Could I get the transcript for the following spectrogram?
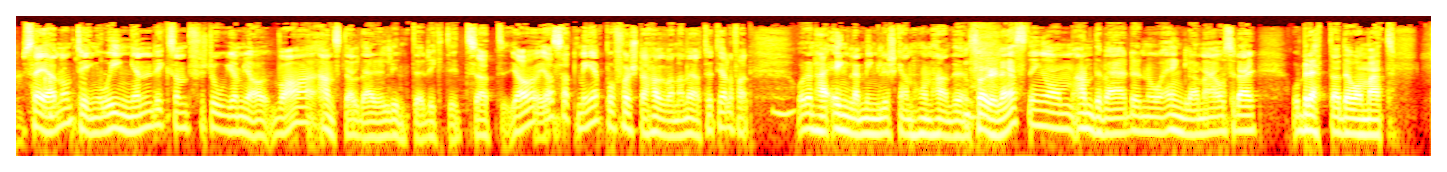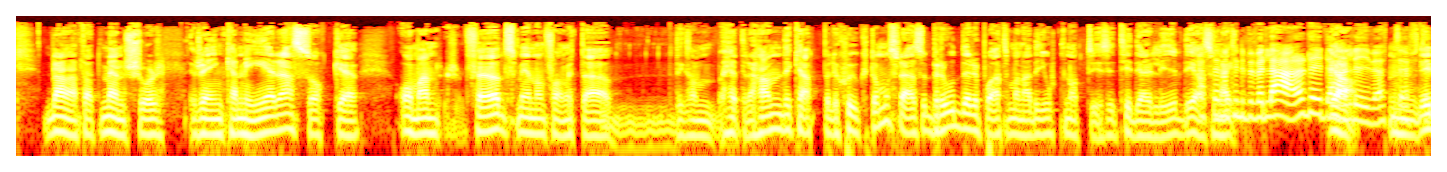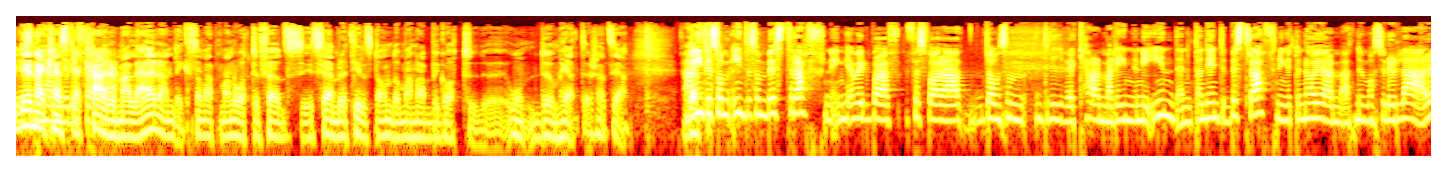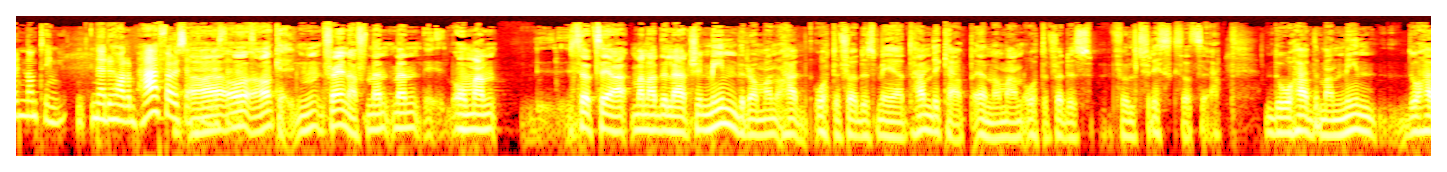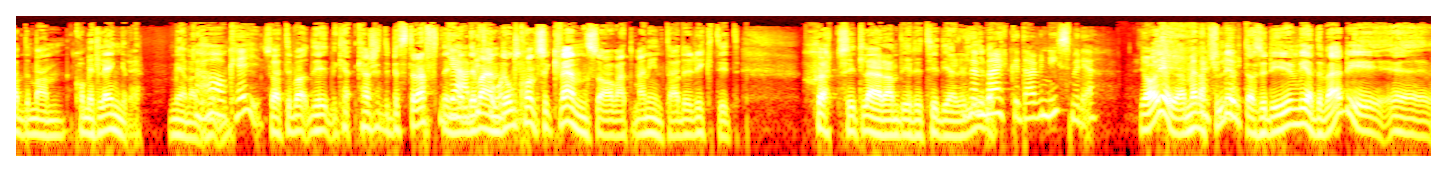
säga någonting och ingen liksom förstod om jag var anställd där eller inte riktigt. Så att jag, jag satt med på första halvan av mötet i alla fall. Och den här änglaminglerskan hon hade en föreläsning om andevärlden och änglarna och sådär och berättade om att bland annat att människor reinkarneras och eh, om man föds med någon form av liksom, heter det, handikapp eller sjukdom och sådär så berodde det på att man hade gjort något i sitt tidigare liv. Det är Att alltså det är den någonting du behöver lära dig i det här Ja, livet mm, det är det, den som här det klassiska karmaläran, liksom, att man återföds i sämre tillstånd om man har begått eh, dumheter, så att säga. Ja, Därför- inte, som, inte som bestraffning, jag vill bara försvara de som driver karmalinjen i Indien, utan det är inte bestraffning, utan det har att göra med att nu måste du lära dig någonting när du har de här förutsättningarna o- Okej, mm, fair enough. Men, men eh, om man så att säga, man hade lärt sig mindre om man hade återföddes med ett handikapp än om man återföddes fullt frisk, så att säga. Då hade man, min, då hade man kommit längre, menade Jaha, hon. okej. Så att det var det, ka- kanske inte bestraffning, men det Jävligt var ändå hårt. en konsekvens av att man inte hade riktigt skött sitt lärande i det tidigare Det är en livet. märklig darwinism i det. Ja, ja, ja, men absolut. Alltså, det är ju en vedervärdig eh,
